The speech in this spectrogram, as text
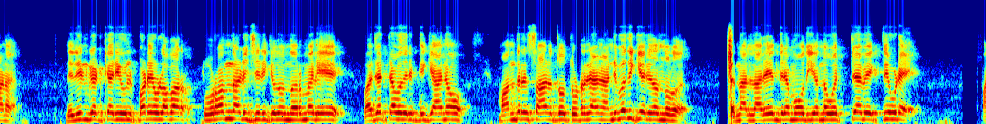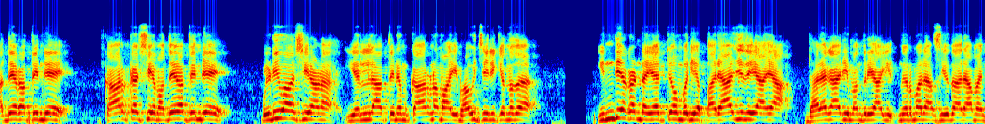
ആണ്. നിതിൻ ഗഡ്കരി ഉൾപ്പെടെയുള്ളവർ തുറന്നടിച്ചിരിക്കുന്നു നിർമ്മലയെ ബജറ്റ് അവതരിപ്പിക്കാനോ മന്ത്രിസ്ഥാനത്തോ തുടരാൻ അനുവദിക്കരുതെന്നുള്ളത്. എന്നാൽ നരേന്ദ്രമോദി എന്ന ഒറ്റ വ്യക്തിയുടെ അദ്ദേഹത്തിന്റെ കാർക്കശ്യം അദ്ദേഹത്തിന്റെ പിടിവാശിയാണ് എല്ലാത്തിനും കാരണമായി ഭവിച്ചിരിക്കുന്നത്. ഇന്ത്യ കണ്ട ഏറ്റവും വലിയ പരാജിതയായ ധനകാര്യമന്ത്രിയായി നിർമ്മല സീതാരാമൻ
